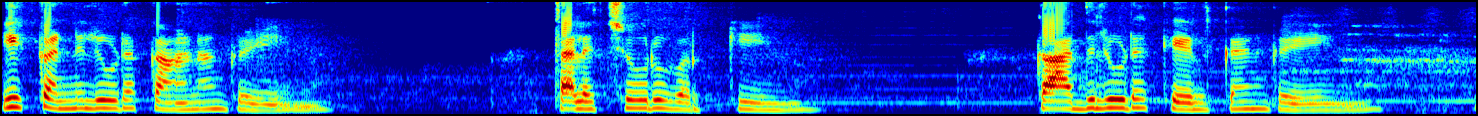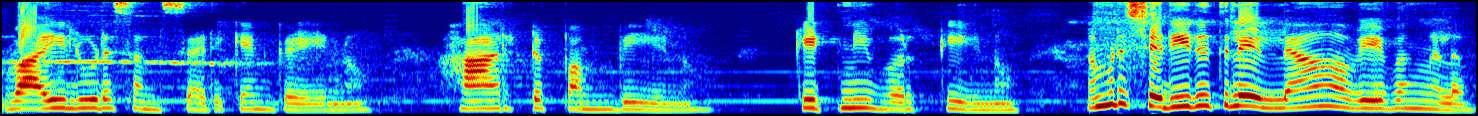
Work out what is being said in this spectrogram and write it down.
ഈ കണ്ണിലൂടെ കാണാൻ കഴിയുന്നു. തലച്ചോറ് വർക്ക് ചെയ്യുന്നു. കാതിലൂടെ കേൾക്കാൻ കഴിയുന്നു. വായിലൂടെ സംസാരിക്കാൻ കഴിയുന്നു. ഹാർട്ട് പമ്പ് ചെയ്യുന്നു. കിഡ്നി വർക്ക് ചെയ്യുന്നു. നമ്മുടെ ശരീരത്തിലെ എല്ലാ അവയവങ്ങളും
